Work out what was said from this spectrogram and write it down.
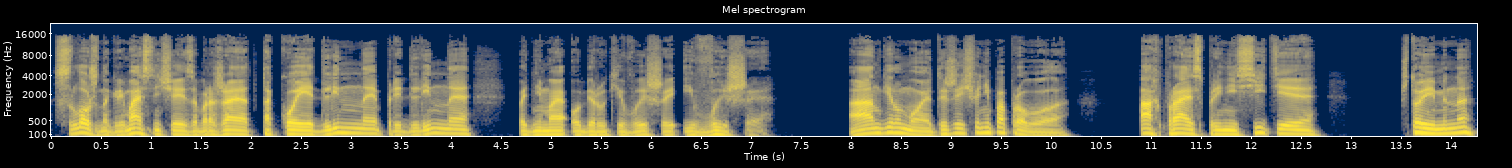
сложно гримасничая, изображая такое длинное-предлинное, поднимая обе руки выше и выше. «Ангел мой, ты же еще не попробовала». «Ах, Прайс, принесите...» «Что именно?»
